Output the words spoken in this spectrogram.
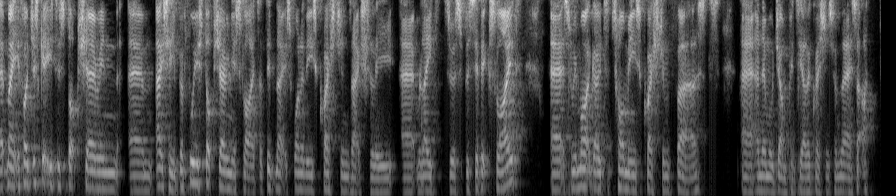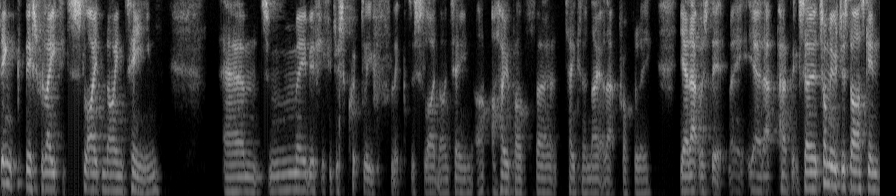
uh, mate, if I just get you to stop sharing, um, actually, before you stop sharing your slides, I did notice one of these questions actually uh, related to a specific slide. Uh, so we might go to Tommy's question first, uh, and then we'll jump into the other questions from there. So I think this related to slide 19. Um, so maybe if you could just quickly flick to slide 19. I, I hope I've uh, taken a note of that properly. Yeah, that was it, mate. Yeah, that perfect. So Tommy was just asking,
